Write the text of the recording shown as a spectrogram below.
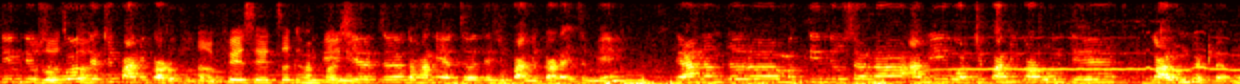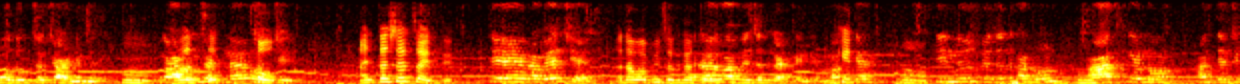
तीन दिवस रोज पा- त्याची पाणी काढत हा होतो फेस यायचं घाण पाणी याचं घाण याचं त्याचे पाणी काढायचं मी. हम्म. त्यानंतर अं, मग तीन दिवसांना आणि वरचे पाणी काढून ते गाळून घेतलं मोदकचं चाळणीमध्ये. हम्म. गाळून वरचं घेतलं चोप. वरचे. आणि कशाच आहे ते? ते रव्याचे आहे रवा भिजत घातला रवा भिजत घातलेले. मग कित- त्या हा. तीन दिवस भिजत घालून आज केलो. आणि त्याची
